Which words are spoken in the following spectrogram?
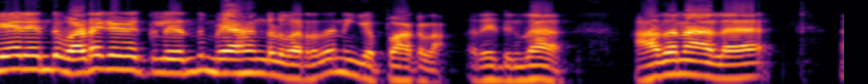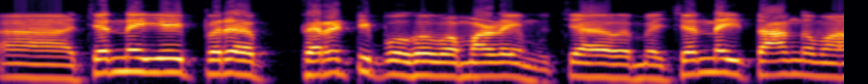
மேலேருந்து வடகிழக்குலேருந்து மேகங்கள் வர்றதை நீங்கள் பார்க்கலாம். ரைட்டுங்களா அதனால் சென்னையை பெற பெரட்டி போக மழையும் செ- சென்னை தாங்கம்மா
